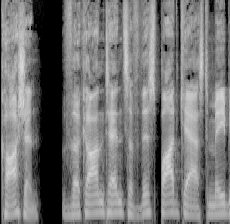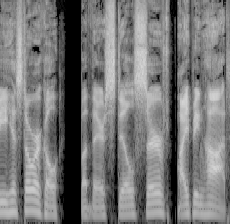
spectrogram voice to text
Caution the contents of this podcast may be historical, but they're still served piping hot.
